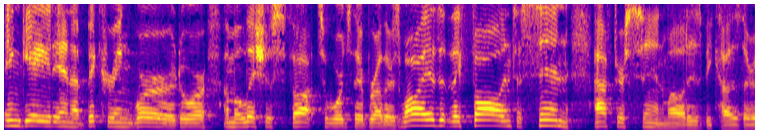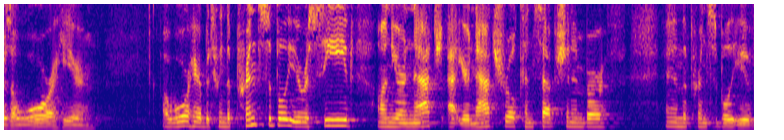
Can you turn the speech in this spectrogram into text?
engage in a bickering word or a malicious thought towards their brothers. Why is it they fall into sin after sin? Well, it is because there is a war here a war here between the principle you received on your nat- at your natural conception and birth and the principle that you've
